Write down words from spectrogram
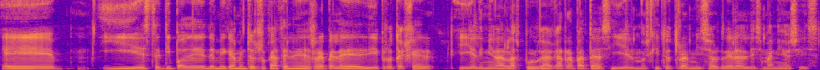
Eh, y este tipo de, medicamentos lo que hacen es repeler y proteger y eliminar las pulgas, garrapatas y el mosquito transmisor de la leishmaniosis.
